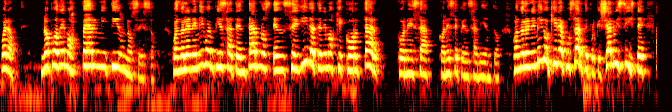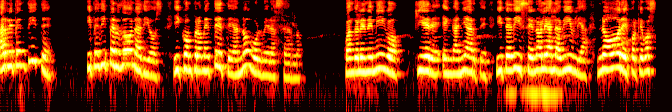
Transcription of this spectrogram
Bueno, No podemos permitirnos eso. Cuando el enemigo empieza a tentarnos, enseguida tenemos que cortar con, esa, con ese pensamiento. Cuando el enemigo quiere acusarte porque ya lo hiciste, arrepentite y pedí perdón a Dios y comprometete a no volver a hacerlo. Cuando el enemigo quiere engañarte y te dice no leas la Biblia, no ores porque vos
